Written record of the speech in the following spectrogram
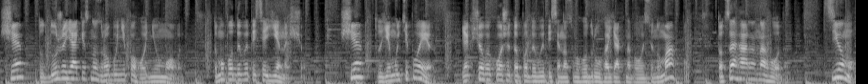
Ще тут дуже якісно зроблені погодні умови, тому подивитися є на що. Ще тут є мультиплеєр. Якщо ви хочете подивитися на свого друга як на волосяну мавпу, то це гарна нагода. В цілому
